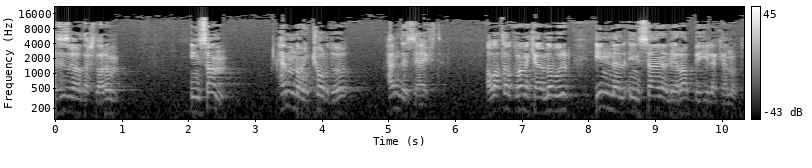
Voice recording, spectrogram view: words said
əziz qardaşlarım, insan həm nankordur, həm də zəifdir. Allah Teala Quran-ı Kərimdə buyurur: "İnnel insane li rabbihi lekanud."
